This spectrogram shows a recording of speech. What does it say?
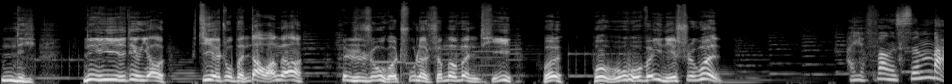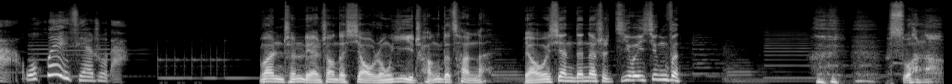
你，你一定要接住本大王啊！如果出了什么问题，我，我，我唯你是问。”哎呀，放心吧，我会接住的。万晨脸上的笑容异常的灿烂，表现的那是极为兴奋。算了，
